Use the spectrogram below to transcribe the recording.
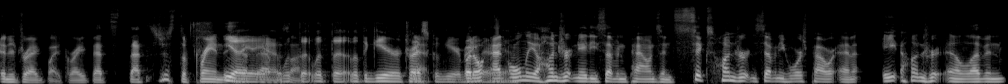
in a drag bike right that's that's just the frame that yeah, yeah, yeah. With on. the with the with the gear, tricycle gear. but there, at yeah. only 187 pounds and 670 horsepower and 811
